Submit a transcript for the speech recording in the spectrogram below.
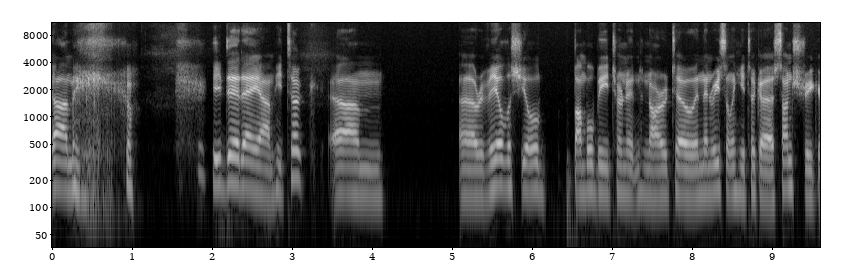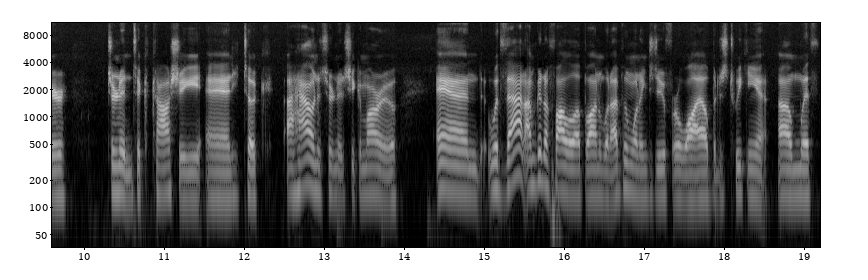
Um, he did a um, he took um, uh, reveal the shield, Bumblebee, turned it into Naruto, and then recently he took a Sunstreaker, turned it into Kakashi, and he took a Hound and turned it into Shikamaru, And with that, I'm gonna follow up on what I've been wanting to do for a while, but just tweaking it. Um, with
